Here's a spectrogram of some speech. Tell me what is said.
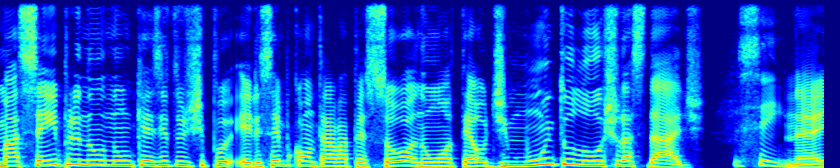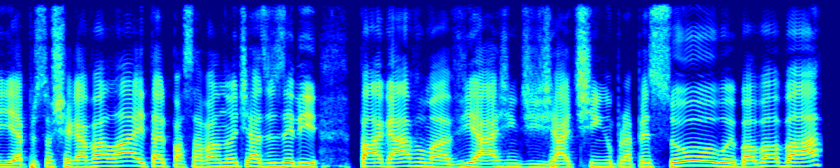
Mas sempre num, num quesito de, tipo, ele sempre encontrava a pessoa num hotel de muito luxo da cidade Sim. né? E a pessoa chegava lá e tal, ele passava a noite, às vezes ele pagava uma viagem de jatinho pra pessoa e bababá.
